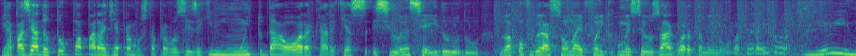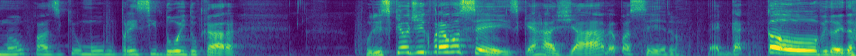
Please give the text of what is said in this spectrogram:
E rapaziada, eu tô com uma paradinha para mostrar para vocês aqui muito da hora, cara, que é esse lance aí do, do, de uma configuração no iPhone que eu comecei a usar agora também. Opa, peraí, meu irmão, quase que eu morro pra esse doido, cara. Por isso que eu digo para vocês, quer rajar, meu parceiro? Pega couve, doidão.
